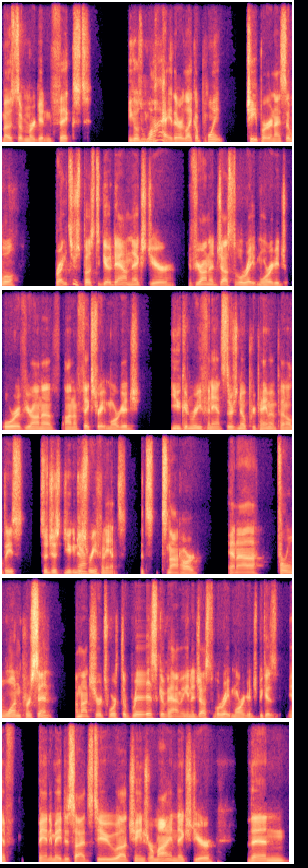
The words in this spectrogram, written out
most of them are getting fixed." He goes, mm-hmm. "Why? They're like a point cheaper." And I said, "Well, rates are supposed to go down next year. If you're on adjustable rate mortgage or if you're on a on a fixed rate mortgage, you can refinance. There's no prepayment penalties, so just you can yeah. just refinance. It's it's not hard." And uh for 1%, I'm not sure it's worth the risk of having an adjustable rate mortgage because if Fannie Mae decides to uh, change her mind next year, then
